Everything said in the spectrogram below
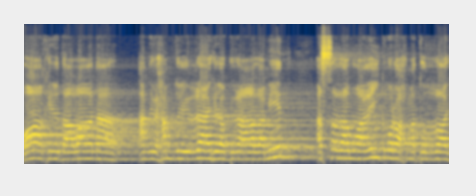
ওয়াখির দাওয়ানা আলহামদুলিল্লাহ রবিল আলমিন। আসসালামু আলাইকুম রহমতুল্লাহ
